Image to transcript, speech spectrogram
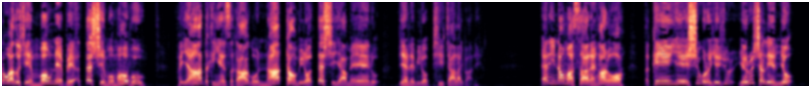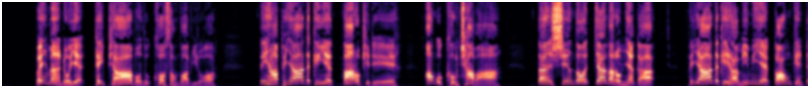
တို့ဟာဆိုရှင်မုံနဲ့ပဲအသက်ရှင်ဖို့မဟုတ်ဘူးဖျားသခင်ရဲ့စကားကိုနားထောင်ပြီးတော့တက်ရှင်ရမယ်လို့ပြန်လည်ပြီးတော့ဖြေချလိုက်ပါတယ်အဲ့ဒီနောက်မှာစာတန်ကတော့သခင်ယေရှုကိုယေရုရှလင်မြို့ဗိမာန်တော်ရဲ့ထိပ်ဖျားပေါ်သို့ခေါ်ဆောင်သွားပြီးတော့သင်ဟာဖျားသခင်ရဲ့သားတော်ဖြစ်တယ်။အောက်ကိုခုံချပါ။တန်ရှင်းသောကျမ်းသာတော်မြတ်က ဖျားသခင်ဟာမိမိရဲ့ကောင်းကင်တ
